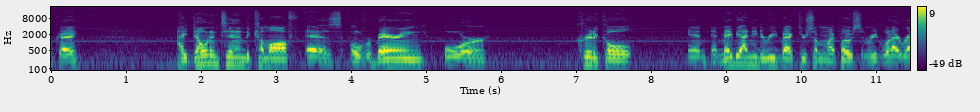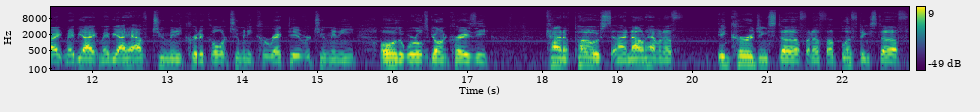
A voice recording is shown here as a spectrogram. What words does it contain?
Okay? I don't intend to come off as overbearing or critical and and maybe I need to read back through some of my posts and read what I write. Maybe I maybe I have too many critical or too many corrective or too many oh the world's going crazy kind of posts and I don't have enough encouraging stuff, enough uplifting stuff,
